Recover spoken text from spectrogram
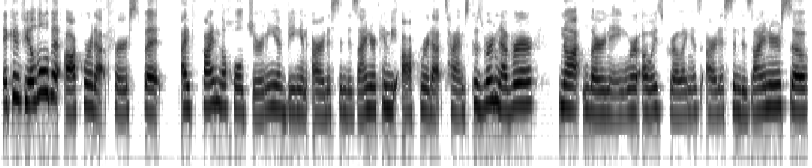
it can feel a little bit awkward at first, but I find the whole journey of being an artist and designer can be awkward at times because we're never not learning. We're always growing as artists and designers. So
